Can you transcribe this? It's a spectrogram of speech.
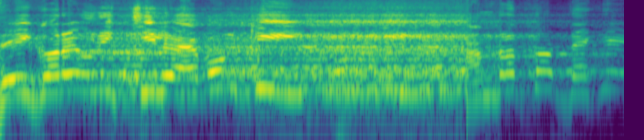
যেই ঘরে উনি ছিল, এবং কি, আমরা তো দেখে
